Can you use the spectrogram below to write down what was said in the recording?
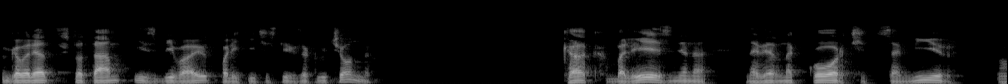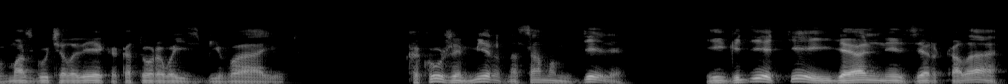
Говорят, что там избивают политических заключенных. Как болезненно, наверное, корчится мир в мозгу человека, которого избивают. Какой же мир на самом деле? И где те идеальные зеркала,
